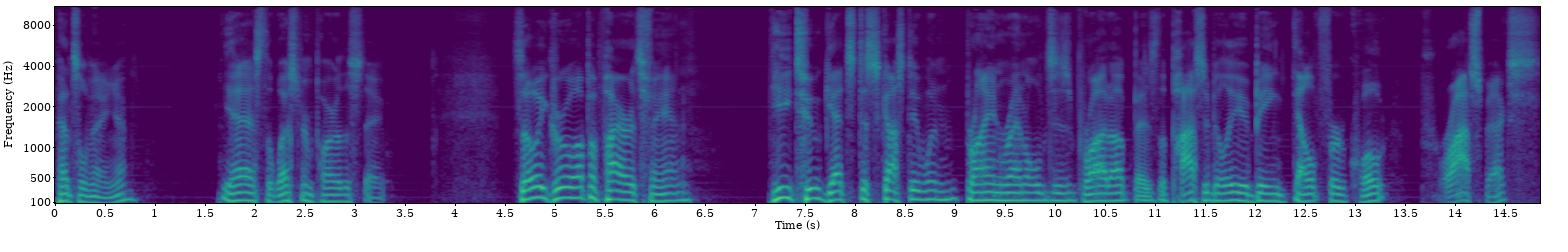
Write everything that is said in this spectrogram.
Pennsylvania. Yes, the western part of the state. So he grew up a Pirates fan. He too gets disgusted when Bryan Reynolds is brought up as the possibility of being dealt for, quote, prospects.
